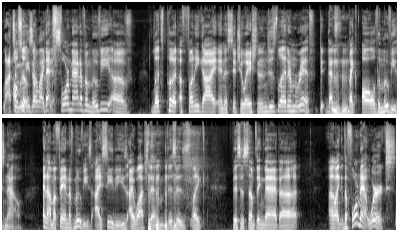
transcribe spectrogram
lots of movies are like that this. format of a movie of let's put a funny guy in a situation and just let him riff. That's Mm-hmm. like all the movies now. And I'm a fan of movies. I see these, I watch them. this is like this is something that uh I like the format works.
